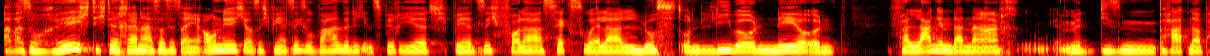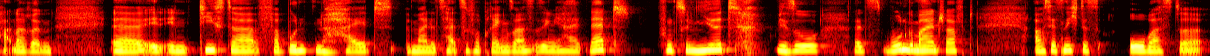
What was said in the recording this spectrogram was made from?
aber so richtig der Renner ist das jetzt eigentlich auch nicht. Also ich bin jetzt nicht so wahnsinnig inspiriert. Ich bin jetzt nicht voller sexueller Lust und Liebe und Nähe und Verlangen danach, mit diesem Partner, Partnerin äh, in, in tiefster Verbundenheit meine Zeit zu verbringen, sondern es ist irgendwie halt nett, funktioniert, wir so als Wohngemeinschaft, aber es ist jetzt nicht das oberste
